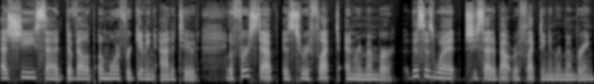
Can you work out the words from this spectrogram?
as she said, develop a more forgiving attitude. The first step is to reflect and remember. This is what she said about reflecting and remembering.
